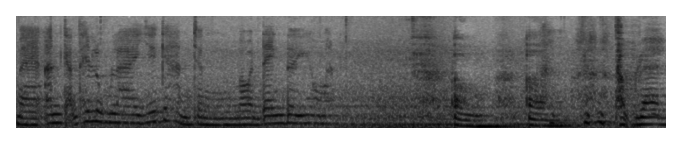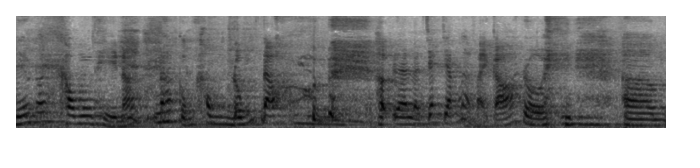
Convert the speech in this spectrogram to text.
mà anh cảm thấy lung lay với cái hành trình mà mình đang đi không anh? ừ um, thật ra nếu nói không thì nó nó cũng không đúng đâu thật ra là chắc chắn là phải có rồi um,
